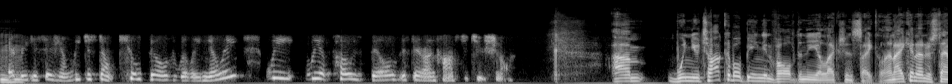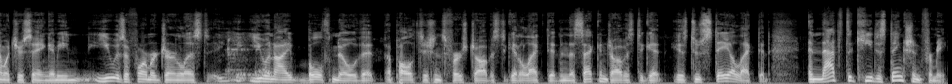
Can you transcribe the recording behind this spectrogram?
mm-hmm. every decision. We just don't kill bills willy nilly. We we oppose bills if they're unconstitutional. Um, when you talk about being involved in the election cycle, and I can understand what you're saying. I mean, you as a former journalist, you and I both know that a politician's first job is to get elected, and the second job is to get is to stay elected, and that's the key distinction for me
